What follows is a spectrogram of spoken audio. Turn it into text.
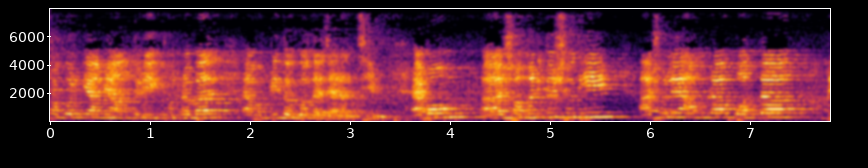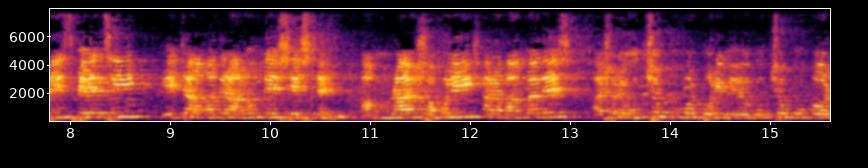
সকলকে আমি আন্তরিক ধন্যবাদ এবং কৃতজ্ঞতা জানাচ্ছি। এবং সম্মানিত সুধী আসলে আমরা পদ্মা ব্রিজ পেয়েছি এটা আমাদের আনন্দের শেষ নেই। আমরা সকলেই সারা বাংলাদেশ আসলে উৎসব মুখর পরিবেশ উৎসব মুখর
